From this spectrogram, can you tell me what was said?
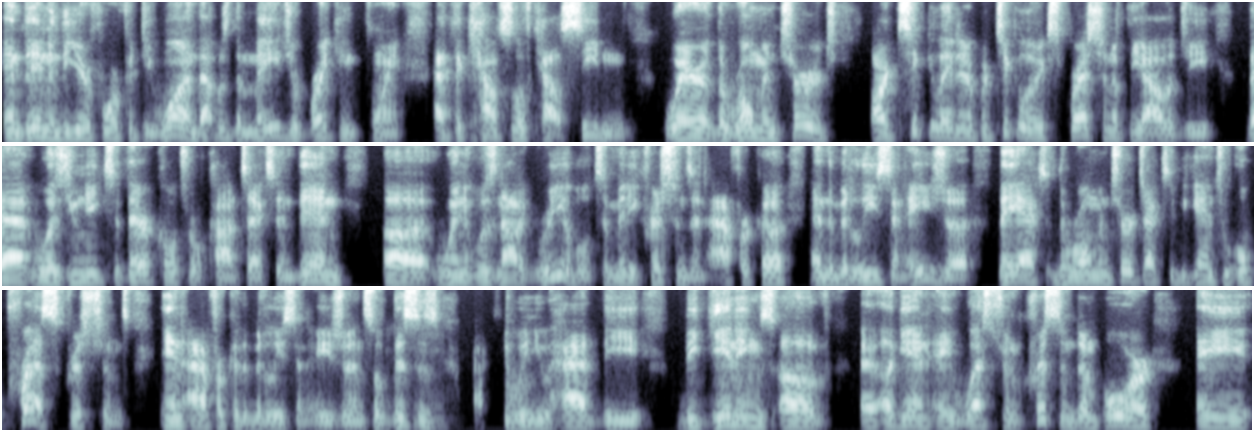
And then in the year 451, that was the major breaking point at the Council of Chalcedon, where the Roman Church articulated a particular expression of theology that was unique to their cultural context. And then, uh, when it was not agreeable to many Christians in Africa and the Middle East and Asia, they actually, the Roman Church actually began to oppress Christians in Africa, the Middle East, and Asia. And so, this is mm-hmm. when you had the beginnings of again a Western Christendom or a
